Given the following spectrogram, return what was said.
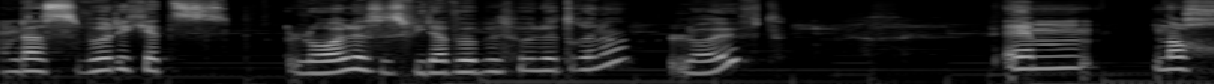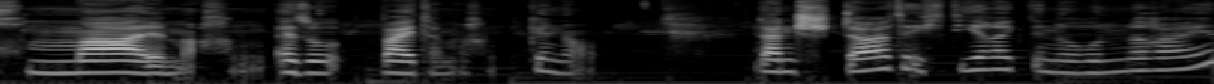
Und das würde ich jetzt. Lol, es ist wieder Wirbelhöhle drin. Läuft. Ähm, nochmal machen. Also weitermachen. Genau. Dann starte ich direkt in eine Runde rein.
